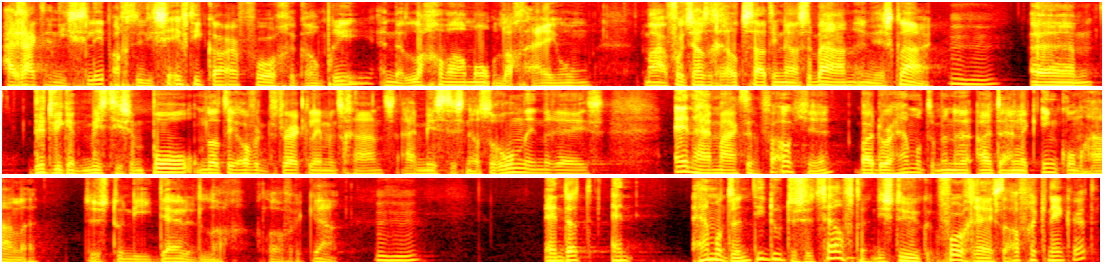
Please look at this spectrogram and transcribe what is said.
Hij raakt in die slip achter die safety car vorige Grand Prix. En daar lachen we allemaal om, lacht hij om. Maar voor hetzelfde geld staat hij naast de baan en is klaar. Ehm, dit weekend mist hij zijn pole omdat hij over de track limits gaat. Hij mist de snelste ronde in de race. En hij maakte een foutje waardoor Hamilton hem er uiteindelijk in kon halen. Dus toen die derde lag, geloof ik, ja. En, dat, en Hamilton, die doet dus hetzelfde. Die is natuurlijk vorige race afgeknikkerd.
